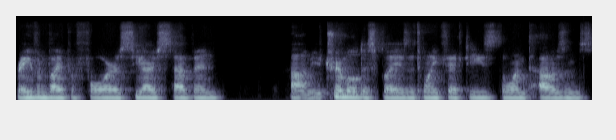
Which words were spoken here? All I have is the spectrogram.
Raven Viper 4, CR7, um, your Trimble displays, the 2050s, the 1000s,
